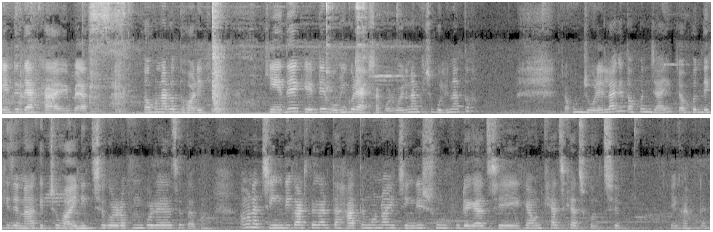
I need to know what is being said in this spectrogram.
এতে দেখায়, ব্যাস। তখন আরও ধরে কে কেঁদে, কেটে বমি করে একসা করব। ওই জন্য আমি কিছু বলি না তো। যখন জোরে লাগে তখন যাই। যখন দেখি যে না কিচ্ছু হয়নি ইচ্ছে করে এরকম করে আছে তখন আমার না চিংড়ি কাটতে কাটতে হাতে মনে হয় চিংড়ির সুর ফুটে গেছে কেমন খ্যাচ খ্যাচ করছে এখানটায়।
